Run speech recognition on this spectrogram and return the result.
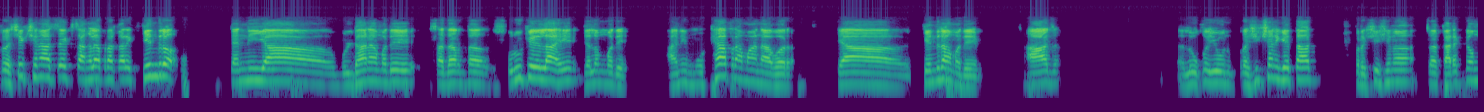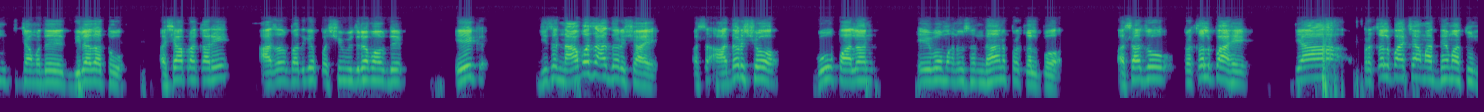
प्रशिक्षणाचं एक चांगल्या प्रकारे केंद्र त्यांनी या बुलढाण्यामध्ये साधारणतः सुरू केलेला आहे जलममध्ये. आणि मोठ्या प्रमाणावर त्या केंद्रामध्ये आज लोक येऊन प्रशिक्षण घेतात. प्रशिक्षणाचा कार्यक्रम त्याच्यामध्ये दिला जातो. अशा प्रकारे आज पश्चिम विदर्भामध्ये एक जिचं नावच आदर्श आहे असं आदर्श गोपालन एवं अनुसंधान प्रकल्प असा जो प्रकल्प आहे त्या प्रकल्पाच्या माध्यमातून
